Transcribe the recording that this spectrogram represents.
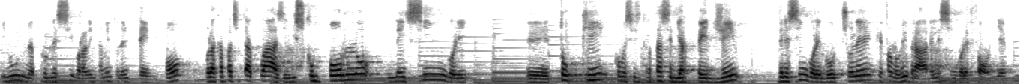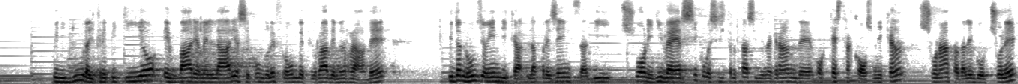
in un progressivo rallentamento del tempo con la capacità quasi di scomporlo nei singoli eh, tocchi come se si trattasse di arpeggi delle singole gocciole che fanno vibrare le singole foglie. Quindi dura il crepitio e varia nell'aria secondo le fronde più rade e meno rade. Qui D'Annunzio indica la presenza di suoni diversi come se si trattasse di una grande orchestra cosmica suonata dalle gocciole,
